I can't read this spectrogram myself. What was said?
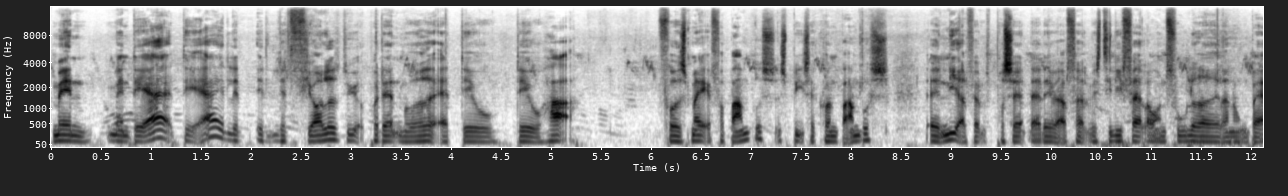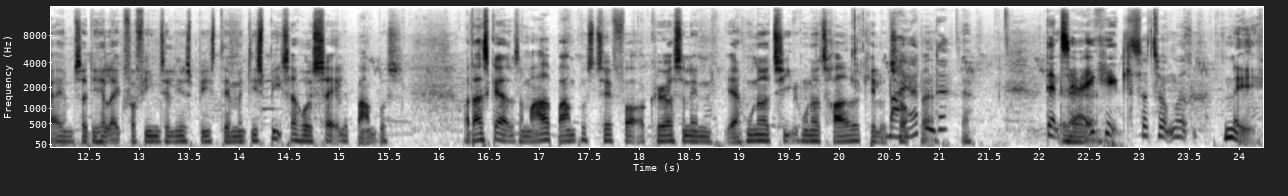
Men, men det er, det er et, lidt, et lidt fjollet dyr på den måde, at det jo, det jo har fået smag for bambus, spiser kun bambus. Øh, 99 procent er det i hvert fald. Hvis de lige falder over en fuglerede eller nogle bær, jamen, så er de heller ikke for fine til lige at spise det. Men de spiser hovedsageligt bambus. Og der skal altså meget bambus til for at køre sådan en ja, 110-130 kilo tung Vejer den det? Ja. Den ser Øh. ikke helt så tung ud. Nej.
